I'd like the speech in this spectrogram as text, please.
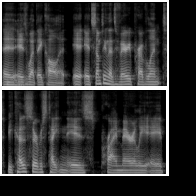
is what they call it. it. It's something that's very prevalent because Service Titan is primarily a,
